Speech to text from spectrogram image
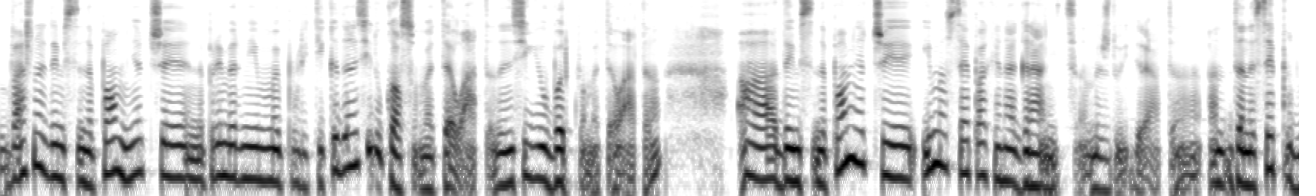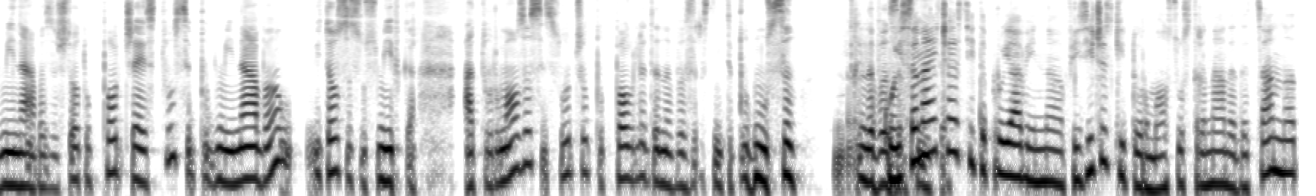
важно е да им се напомня, че, например, ние имаме политика да не си докосваме телата, да не си ги объркваме телата, а да им се напомня, че има все пак една граница между играта, а да не се подминава, защото по-често се подминава и то с усмивка, а турмоза се случва под погледа на възрастните, под носа на възрастните. Кои са най-честите прояви на физически турмоз от страна на деца над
